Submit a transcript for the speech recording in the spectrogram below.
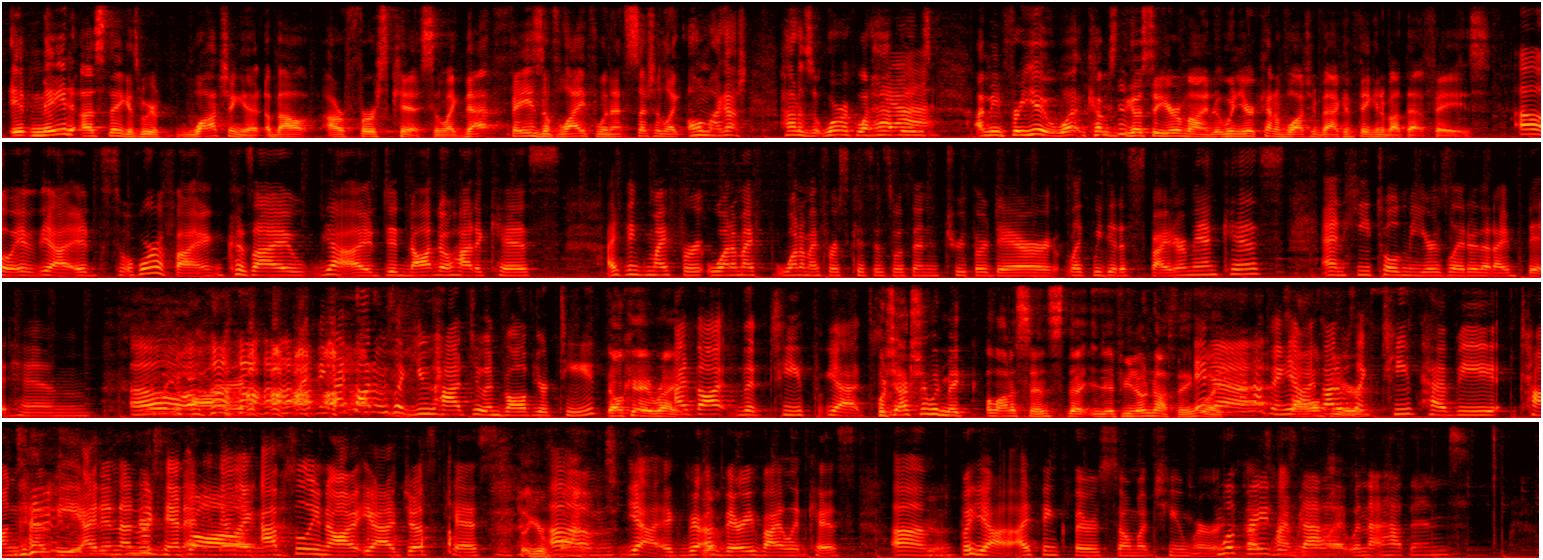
it made us think as we were watching it about our first kiss and like that phase of life when that's such a like oh my gosh how does it work what happens Yeah. i mean for you what comes goes through your mind when you're kind of watching back and thinking about that phase Oh, it, yeah, it's horrifying because I, yeah, I did not know how to kiss. I think my first one of my one of my first kisses was in Truth or Dare. Like we did a Spider-Man kiss, and he told me years later that I bit him. Oh, really hard. I think I thought it was like you had to involve your teeth. okay right I thought the teeth, yeah. which actually would make a lot of sense that if you know nothing It like yeah. nothing. Yeah, I all thought it was like teeth heavy, tongue heavy. I didn't understand anything. They're like, wrong. absolutely not. Yeah, just kiss. Like you're violent. Um, yeah, a, ve- Yeah. very violent kiss. Um, Yeah. But yeah, I think there's so much humor. What grade that time was that when that happened?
